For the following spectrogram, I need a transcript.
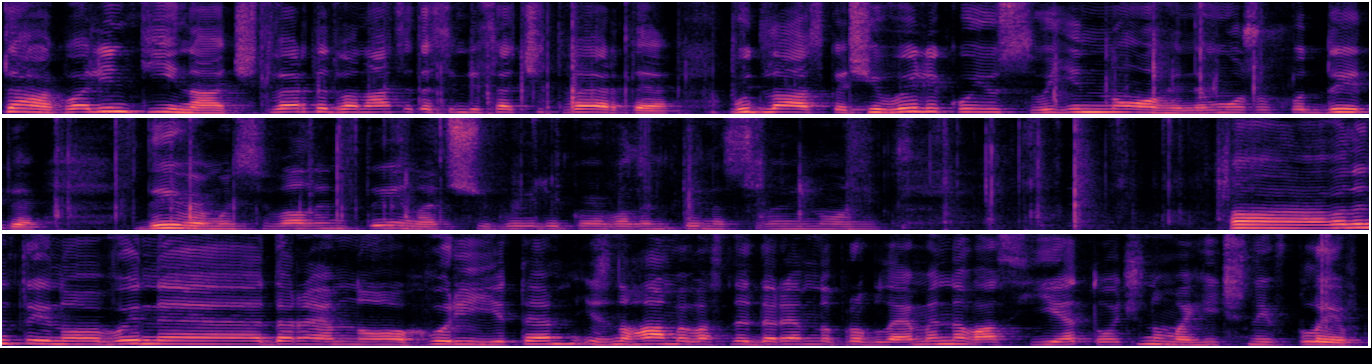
так, Валентіна, 4, 12, 74. Будь ласка, чи вилікую свої ноги? Не можу ходити. Дивимось, Валентина, чи вилікує Валентина свої ноги. А, Валентино, ви не даремно хворієте, і з ногами у вас не даремно проблеми. На вас є точно магічний вплив.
